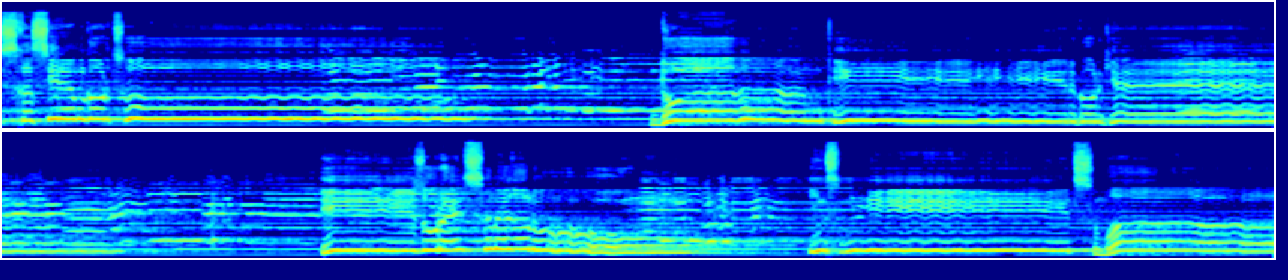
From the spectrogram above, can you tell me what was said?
Ես խսիրեմ գործում Դու անտիր գորգեր Իզուր ես նեղանում Ինձնից մարտանքեր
